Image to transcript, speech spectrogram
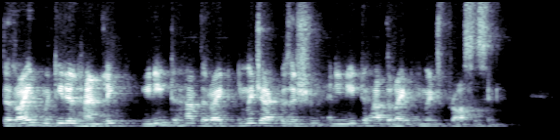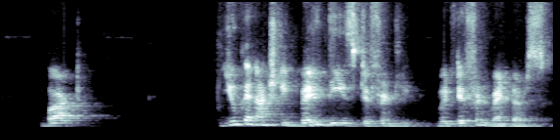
the right material handling, you need to have the right image acquisition, and you need to have the right image processing. But you can actually build these differently with different vendors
